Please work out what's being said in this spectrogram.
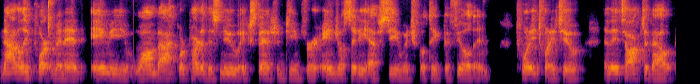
Natalie Portman and Abby Wambach were part of this new expansion team for Angel City FC, which will take the field in 2022. And they talked about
